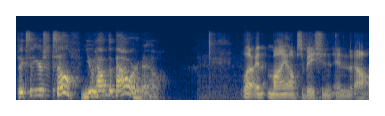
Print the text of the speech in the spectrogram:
"Fix it yourself. You have the power now." Well, and my observation in uh,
